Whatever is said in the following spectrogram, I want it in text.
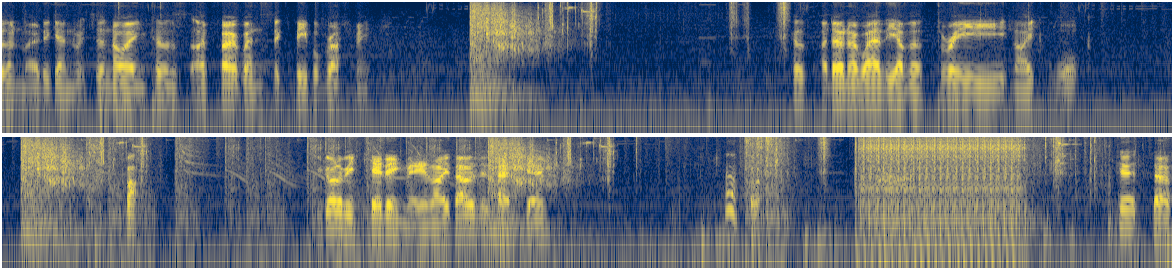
Silent mode again, which is annoying because I prefer it when six people rush me. Because I don't know where the other three, like, walk. Fuck. You gotta be kidding me, like, that was his head game. Oh, fuck. Get the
